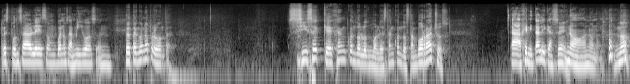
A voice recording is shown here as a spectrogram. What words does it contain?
responsables, son buenos amigos, son... Te tengo una pregunta. ¿Sí se quejan cuando los molestan cuando están borrachos? Ah, genitálica. Sí. No, no, no, no. No.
